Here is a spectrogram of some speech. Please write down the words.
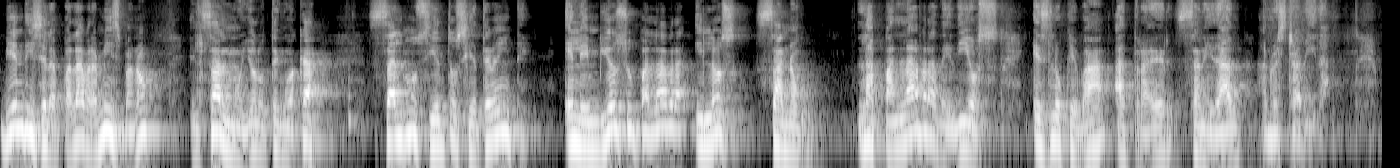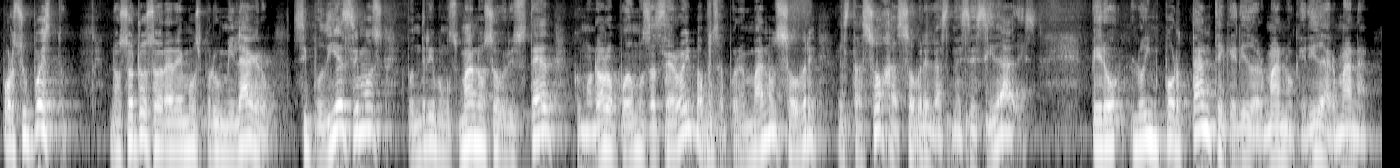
Bien dice la palabra misma, ¿no? El Salmo, yo lo tengo acá. Salmo 107.20. Él envió su palabra y los sanó. La palabra de Dios es lo que va a traer sanidad a nuestra vida. Por supuesto, nosotros oraremos por un milagro. Si pudiésemos, pondríamos manos sobre usted. Como no lo podemos hacer hoy, vamos a poner manos sobre estas hojas, sobre las necesidades. Pero lo importante, querido hermano, querida hermana,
